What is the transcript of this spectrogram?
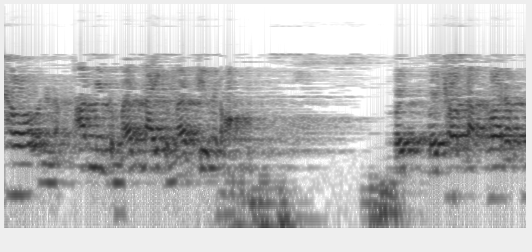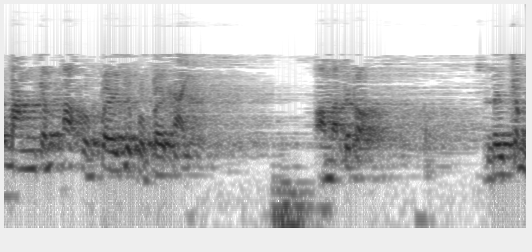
ឈរអត់មានកម្រើកដៃកម្រើកជើងទេបងបើបើឈរស្ដាប់ធម៌ទៅបាំងចឹងអស់7យប់7ថ្ងៃអមតទៅនៅចង់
